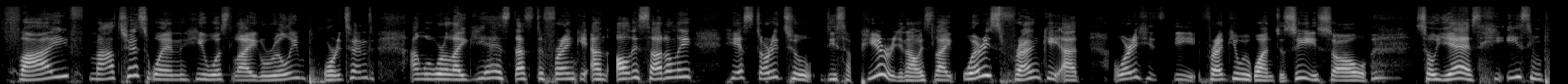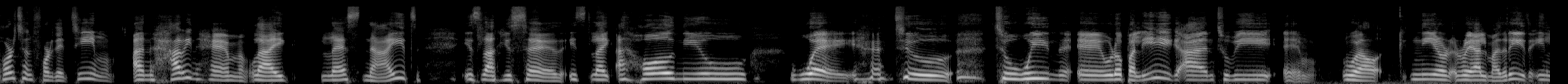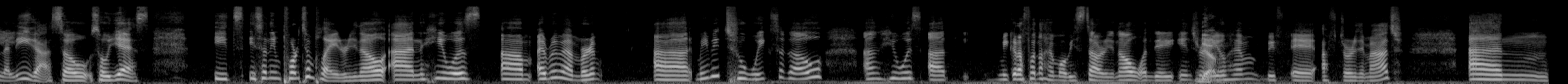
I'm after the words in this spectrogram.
five matches when he was like really important and we were like yes that's the frankie and all of a suddenly he started to disappear you know? It's like where is frankie at? Where is the frankie we want to see? So so yes he is important for the team and having him like last night is like you said it's like a whole new way to to win europa league and to be um, well near Real Madrid in La Liga. So so yes, it's it's an important player, you know. And he was um, I remember uh, maybe two weeks ago, and he was at Micrófonos de Movistar, you know, when they interview him bef- uh, after the match, and.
